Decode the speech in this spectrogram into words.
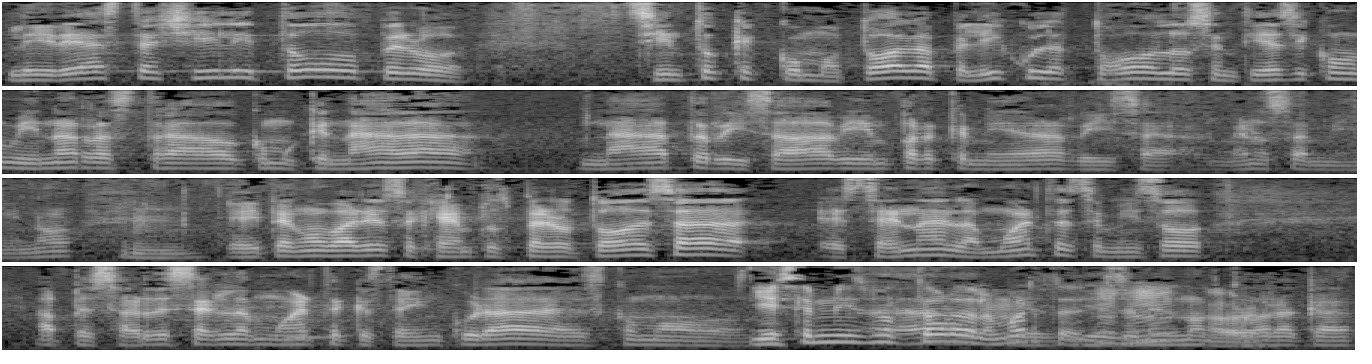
la idea está chile y todo, pero siento que como toda la película, todo lo sentía así como bien arrastrado, como que nada, nada aterrizaba bien para que me diera risa, al menos a mí, ¿no? Y ahí tengo varios ejemplos, pero toda esa escena de la muerte se me hizo, a pesar de ser la muerte que está bien curada, es como... ¿Y es el mismo actor de la y es- muerte? Y es el mismo actor acá.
